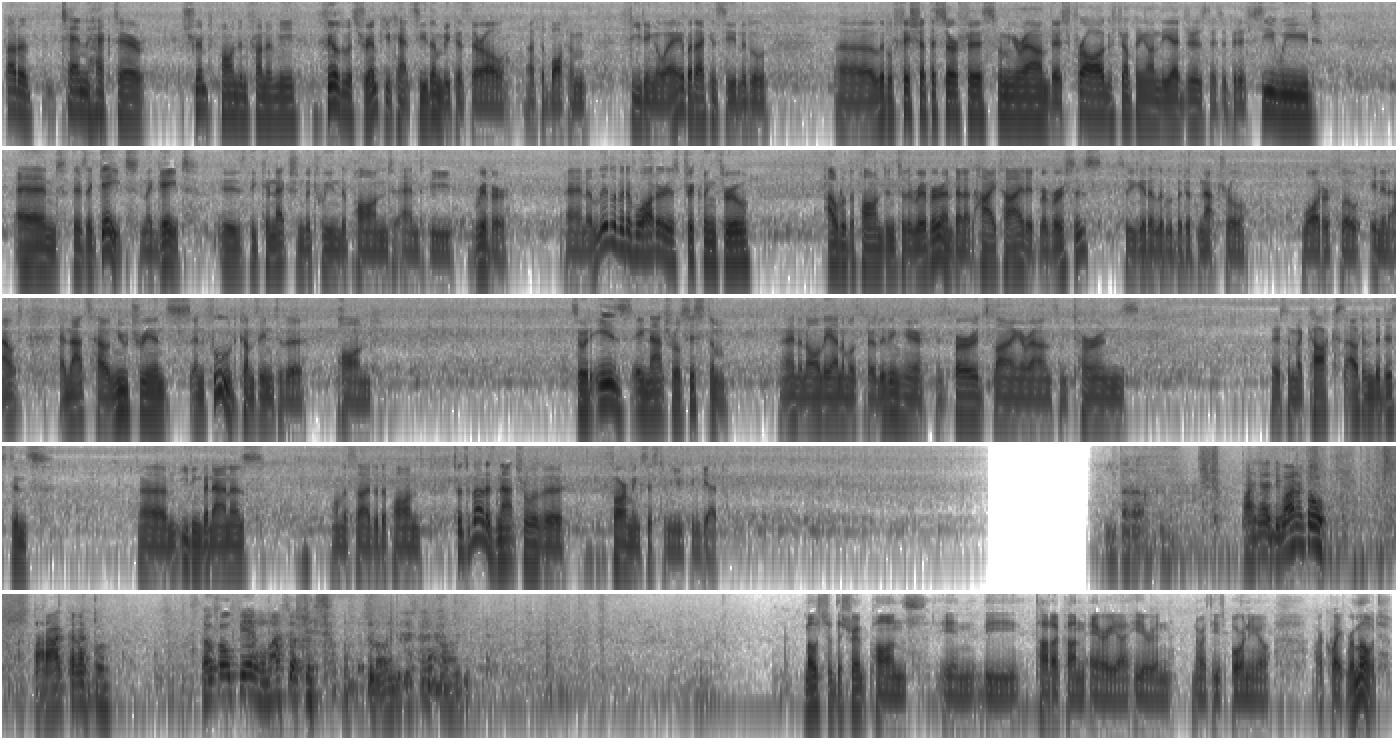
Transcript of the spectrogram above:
about a 10 hectare shrimp pond in front of me, filled with shrimp. You can't see them because they're all at the bottom feeding away, but I can see little uh, little fish at the surface swimming around. There's frogs jumping on the edges. There's a bit of seaweed, and there's a gate. And the gate is the connection between the pond and the river. And a little bit of water is trickling through out of the pond into the river, and then at high tide it reverses. So you get a little bit of natural water flow in and out, and that's how nutrients and food comes into the pond. So it is a natural system, right? And all the animals that are living here, there's birds flying around, some terns, there's some macaques out in the distance. um, eating bananas on the side of the pond. So it's about as natural of a farming system you can get. Tanya di mana kau? Tarakan aku. Kau Pia mau masuk besok. Most of the shrimp ponds in the Tarakan area here in northeast Borneo are quite remote.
